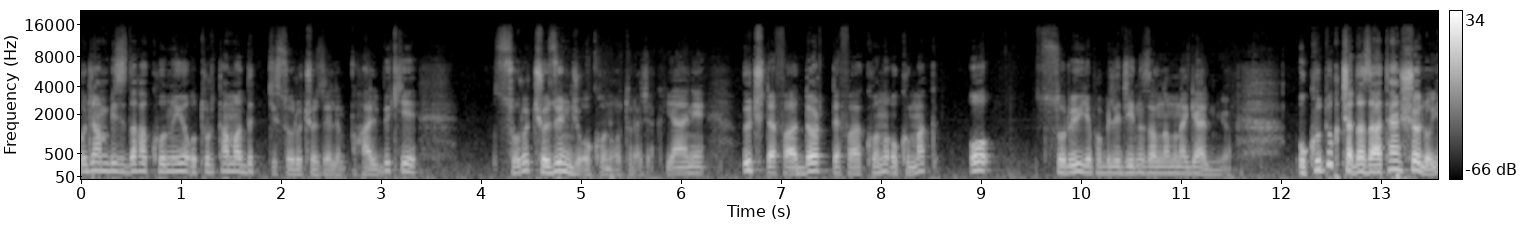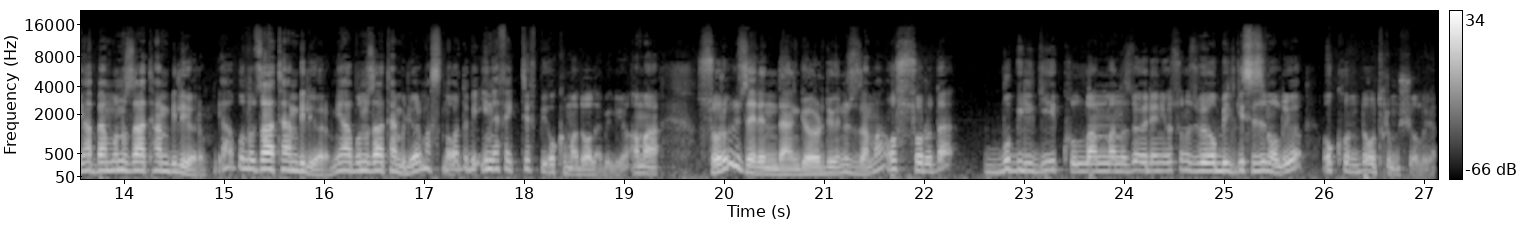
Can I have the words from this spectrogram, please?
Hocam biz daha konuyu oturtamadık ki soru çözelim. Halbuki soru çözünce o konu oturacak. Yani 3 defa 4 defa konu okumak o soruyu yapabileceğiniz anlamına gelmiyor. Okudukça da zaten şöyle. Ya ben bunu zaten biliyorum. Ya bunu zaten biliyorum. Ya bunu zaten biliyorum. Aslında orada bir inefektif bir okuma da olabiliyor. Ama soru üzerinden gördüğünüz zaman o soruda bu bilgiyi kullanmanızı öğreniyorsunuz ve o bilgi sizin oluyor. O konuda oturmuş oluyor.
